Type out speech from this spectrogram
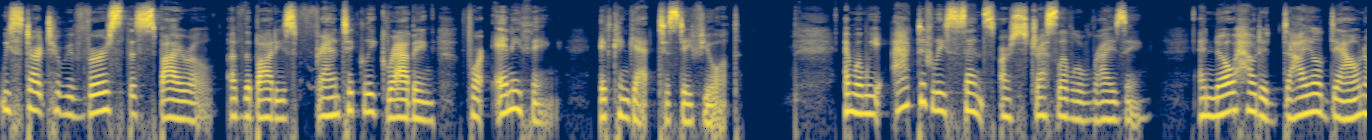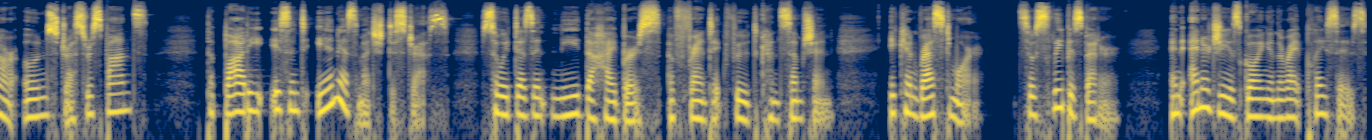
we start to reverse the spiral of the body's frantically grabbing for anything it can get to stay fueled. And when we actively sense our stress level rising and know how to dial down our own stress response, the body isn't in as much distress. So it doesn't need the high bursts of frantic food consumption. It can rest more. So sleep is better. And energy is going in the right places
